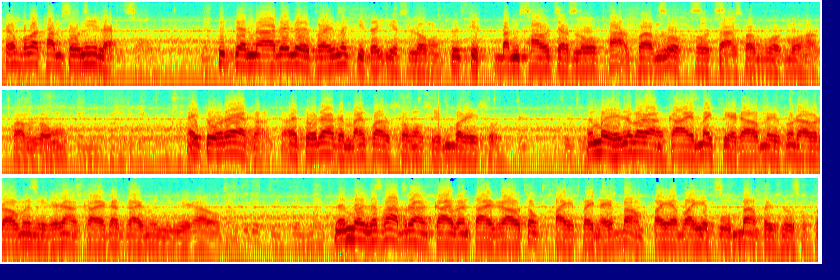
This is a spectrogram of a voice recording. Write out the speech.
เขาบอกว่าทำตัวนี้แหละพิจารณาได้เลยไปเมื่อจิตละเอียดลง คือจิตบรรเทาจากโลภะความโลภโทสะความโกรธโมหะความหลงไอ้ตัวแรกอะไอ้ตัวแรกหมายความทรงศีลบริสุทธิ์มันไม่เห็นว่าร่างกายไม่เกี่ยเราไม่ของเราเราไม่มีในร่างกายร่างกายไม่มีในเรา ในเมื่อสภาพร่างกายมันตายเราต้องไปไปไหนบ้างไปอบายภูมิบ้างไปสู่สุค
